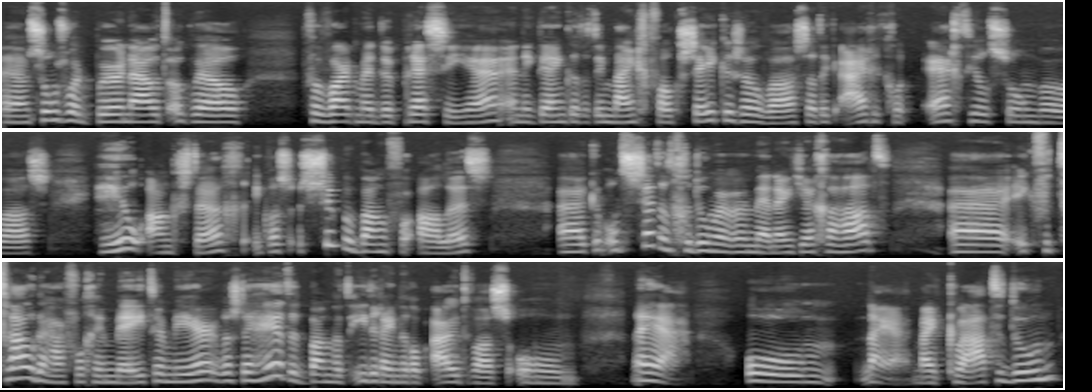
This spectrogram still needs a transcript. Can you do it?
uh, soms wordt burn-out ook wel verward met depressie. Hè? En ik denk dat het in mijn geval zeker zo was. Dat ik eigenlijk gewoon echt heel somber was. Heel angstig. Ik was super bang voor alles. Uh, ik heb ontzettend gedoe met mijn manager gehad. Uh, ik vertrouwde haar voor geen meter meer. Ik was de hele tijd bang dat iedereen erop uit was om, nou ja, om nou ja, mij kwaad te doen.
